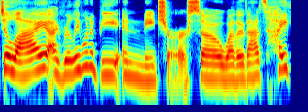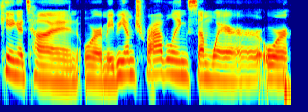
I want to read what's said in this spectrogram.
July, I really want to be in nature. So whether that's hiking a ton or maybe I'm traveling somewhere or,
